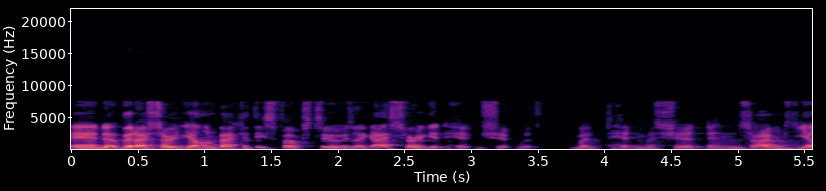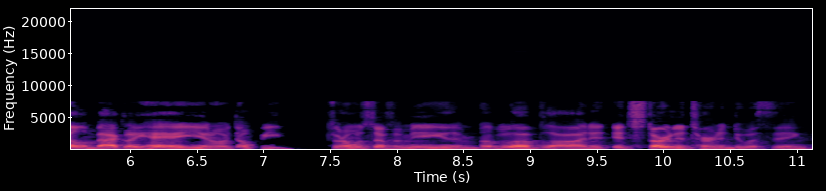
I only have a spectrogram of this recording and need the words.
And uh, but I started yelling back at these folks too. It's like I started getting hit and shit with, with hitting with shit, and so I'm yelling back like, "Hey, you know, don't be throwing stuff at me," and blah blah blah. And it, it's starting to turn into a thing.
